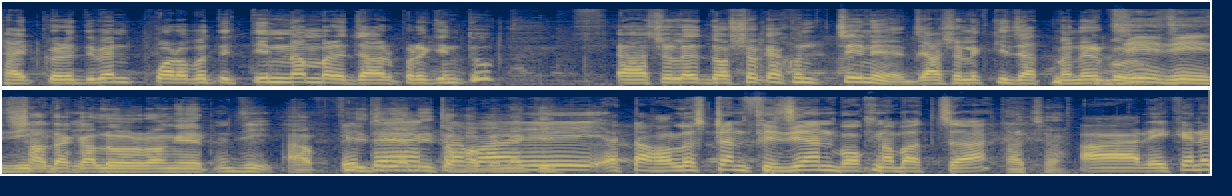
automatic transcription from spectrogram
সাইড করে দিবেন পরবর্তী তিন নাম্বারে যাওয়ার পরে কিন্তু আসলে দর্শক এখন চিনে যে আসলে কি জাতমানের গরু? সাদা কালো রঙের এটা তো হবে নাকি? একটা হলস্টান ফিজিয়ান বকনা বাচ্চা। আচ্ছা। আর এখানে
